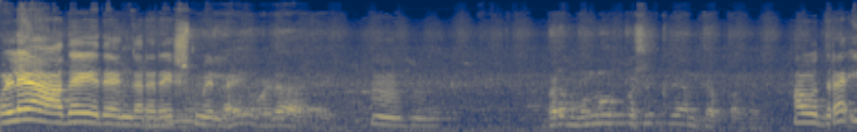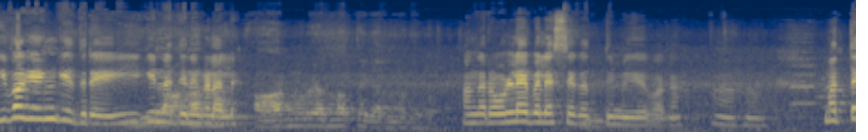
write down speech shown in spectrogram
ಒಳ್ಳೆಯ ಆದಾಯ ಇದೆ ಹಂಗಾರೆ ರೇಷ್ಮೆ ಕೈ ಒಳ್ಳೆ. ಹಾಂ ಹಾಂ ಬರೀ ಮುನ್ನೂರು ರೂಪಾಯಿ ಸಿಕ್ಕಿ ಅಂತ ಹೇಳ್ತಾರೆ ಹೌದ್ರಾ? ಇವಾಗ ಹೆಂಗಿದ್ರಿ ಈಗಿನ ದಿನಗಳಲ್ಲಿ? ಆರ್ನೂರ ಎಂಬತ್ತೈದು ಎರಡುನೂರು ಹಂಗಾರೆ ಒಳ್ಳೆ ಬೆಲೆ ಸಿಗುತ್ತೆ ನಿಮಗೆ ಇವಾಗ. ಹಾಂ ಹಾಂ. ಮತ್ತು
